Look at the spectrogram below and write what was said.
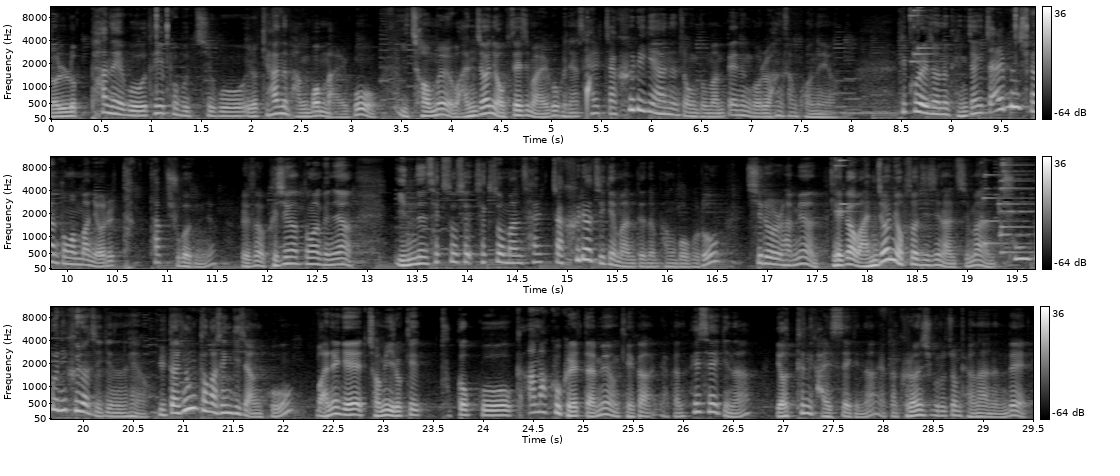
열로 파내고 테이프 붙이고 이렇게 하는 방법 말고 이 점을 완전히 없애지 말고 그냥 살짝 흐리게 하는 정도만 빼는 거를 항상 권해요 피코레이저는 굉장히 짧은 시간 동안만 열을 탁 탁 주거든요. 그래서 그 시간 동안 그냥 있는 색소, 색소만 살짝 흐려지게 만드는 방법으로 치료를 하면 걔가 완전히 없어지진 않지만 충분히 흐려지기는 해요. 일단 흉터가 생기지 않고 만약에 점이 이렇게 두껍고 까맣고 그랬다면 걔가 약간 회색이나 옅은 갈색이나 약간 그런 식으로 좀 변하는데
